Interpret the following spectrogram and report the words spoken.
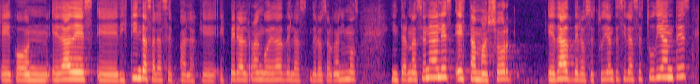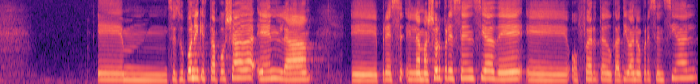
eh, con edades distintas a las, a las, que espera el rango de edad de, de los organismos internacionales, esta mayor edad de los estudiantes y las estudiantes, Em, se supone que está apoyada en la, eh, mayor presencia de eh, oferta educativa no presencial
